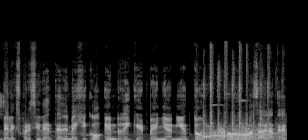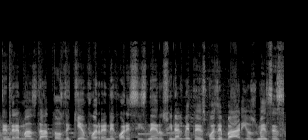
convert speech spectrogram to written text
del expresidente de México, Enrique Peña Nieto. Más adelante le tendré más datos de quién fue René Juárez Cisneros. Finalmente, después de varios meses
